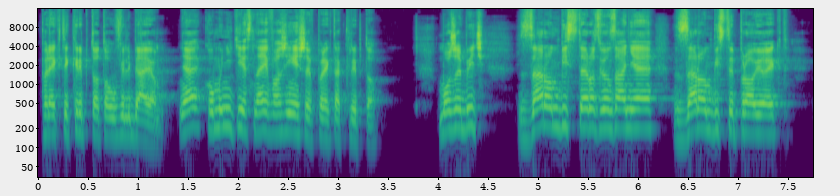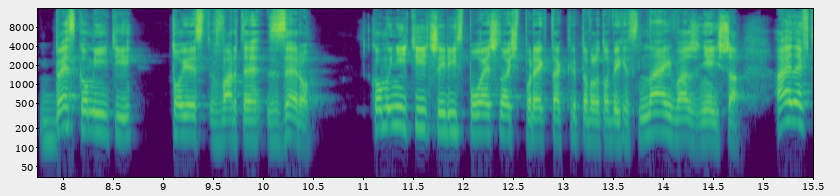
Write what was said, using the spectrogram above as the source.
Projekty krypto to uwielbiają, nie? Community jest najważniejsze w projektach krypto. Może być zarąbiste rozwiązanie, zarąbisty projekt, bez community to jest warte zero. Community, czyli społeczność w projektach kryptowalutowych jest najważniejsza. A NFT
